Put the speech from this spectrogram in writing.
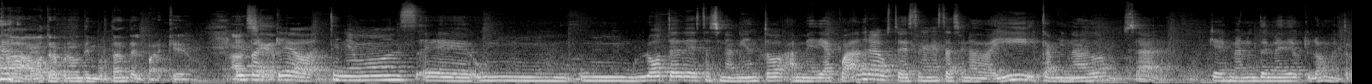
ah, otra pregunta importante, el parqueo. Ah, el cierto. parqueo. Tenemos eh, un, un lote de estacionamiento a media cuadra. Ustedes se han estacionado ahí y caminado, o sea, que es menos de medio kilómetro.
